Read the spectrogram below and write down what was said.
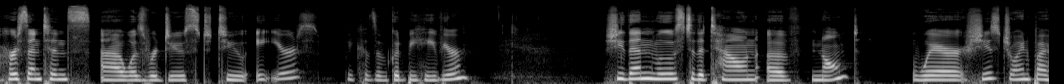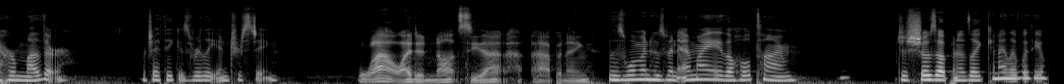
Her sentence uh, was reduced to eight years because of good behavior. She then moves to the town of Nantes, where she's joined by her mother, which I think is really interesting. Wow, I did not see that happening. This woman who's been MIA the whole time just shows up and is like, Can I live with you?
